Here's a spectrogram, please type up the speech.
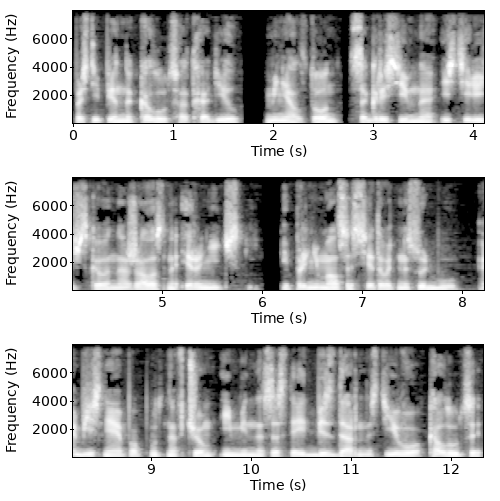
Постепенно Калуца отходил, менял тон с агрессивно-истерического на жалостно-иронический и принимался сетовать на судьбу, объясняя попутно, в чем именно состоит бездарность его, Калуцы,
